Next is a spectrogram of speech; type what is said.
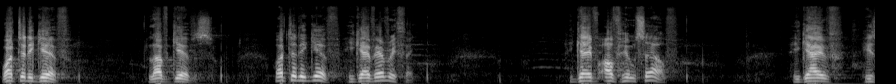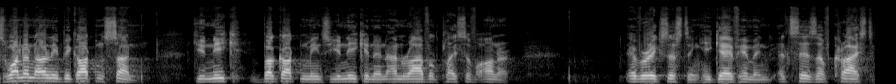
What did he give? Love gives. What did he give? He gave everything. He gave of himself. He gave his one and only begotten Son. Unique, begotten means unique in an unrivaled place of honor. Ever existing, he gave him, and it says of Christ,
